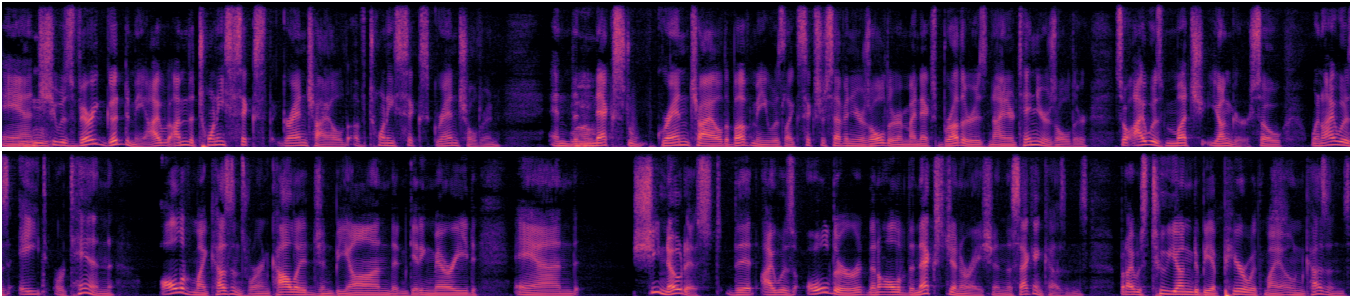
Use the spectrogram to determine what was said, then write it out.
and mm-hmm. she was very good to me. I, am the 26th grandchild of 26 grandchildren, and the wow. next grandchild above me was like six or seven years older, and my next brother is nine or ten years older. So I was much younger. So when I was eight or ten, all of my cousins were in college and beyond and getting married. And she noticed that I was older than all of the next generation, the second cousins, but I was too young to be a peer with my own cousins.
